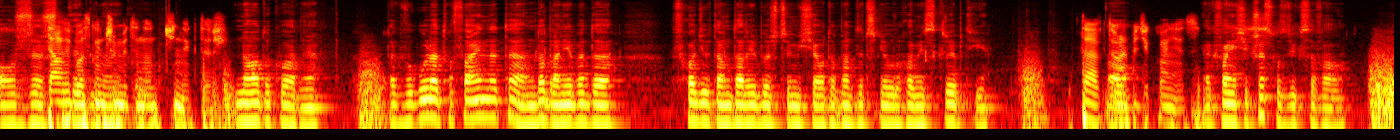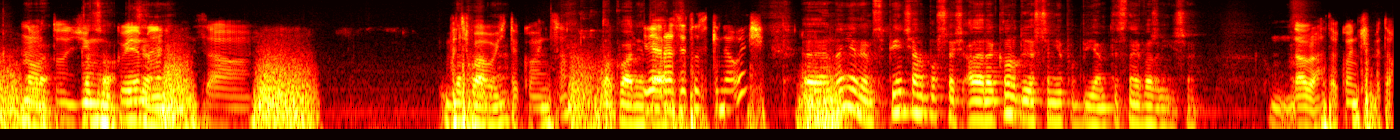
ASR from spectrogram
Orzesz Tam chyba skończymy ten odcinek też. No, dokładnie. Tak w ogóle to fajny ten. Dobra, nie będę wchodził tam dalej, bo jeszcze mi się automatycznie uruchomi skrypt i Tak, to No. już będzie koniec. jak fajnie się krzesło zwiksowało. No, Dobra, to dziękujemy idziemy? za... Wytrwałeś do końca. Dokładnie Ile tak. razy to zginąłeś? E, no nie wiem, z 5 albo 6, ale rekordu jeszcze nie pobiłem, to jest najważniejsze. Dobra, to kończymy to.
